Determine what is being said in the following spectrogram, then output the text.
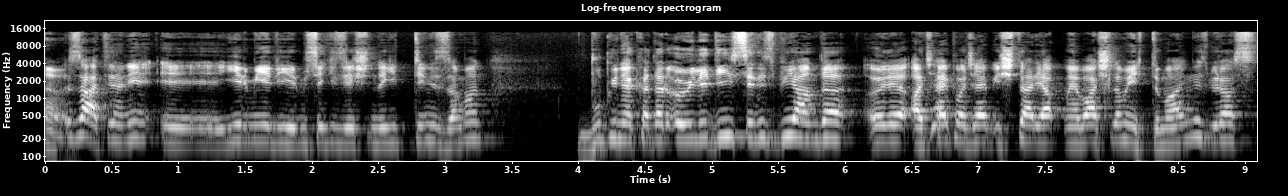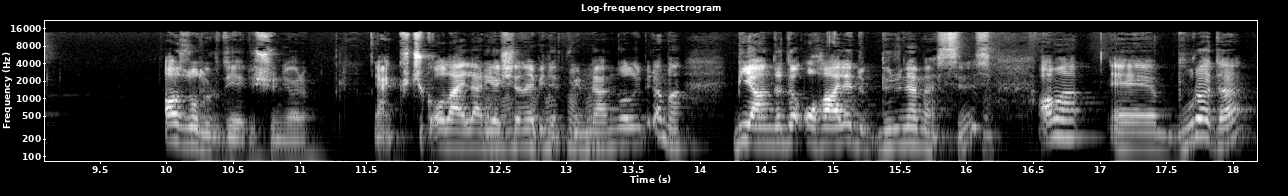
Evet. zaten hani e, 27-28 yaşında gittiğiniz zaman bugüne kadar öyle değilseniz bir anda öyle acayip acayip işler yapmaya başlama ihtimaliniz biraz az olur diye düşünüyorum. Yani küçük olaylar yaşanabilir, bilmem ne olabilir ama bir anda da o hale bürünemezsiniz. Ama e, burada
